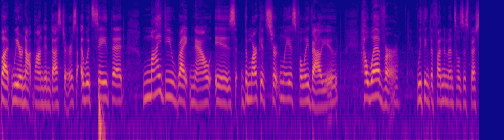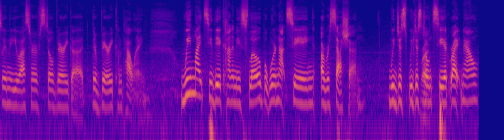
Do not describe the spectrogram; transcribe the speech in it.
but we are not bond investors. I would say that my view right now is the market certainly is fully valued. However, we think the fundamentals, especially in the US, are still very good. They're very compelling. We might see the economy slow, but we're not seeing a recession. We just we just right. don't see it right now.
